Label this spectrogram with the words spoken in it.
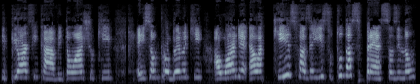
e pior ficava. Então acho que esse é um problema que a Warner ela quis fazer isso tudo às pressas e não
